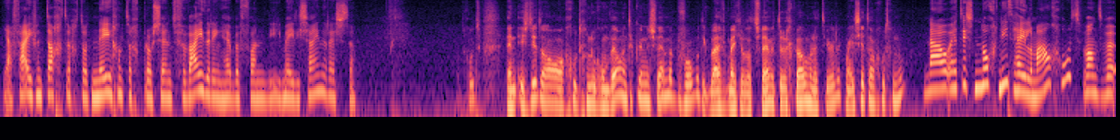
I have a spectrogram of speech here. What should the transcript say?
ja, 85 tot 90 procent verwijdering hebben van die medicijnresten. Goed. En is dit dan al goed genoeg om wel in te kunnen zwemmen bijvoorbeeld? Ik blijf een beetje op dat zwemmen terugkomen natuurlijk. Maar is dit al goed genoeg? Nou, het is nog niet helemaal goed, want we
